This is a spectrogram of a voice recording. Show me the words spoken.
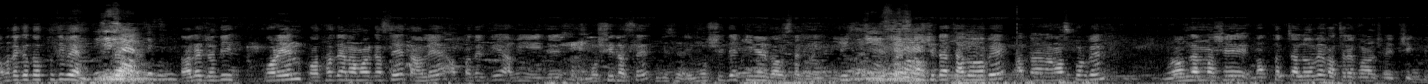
আমাদেরকে তথ্য দিবেন? তাহলে যদি করেন কথা দেন আমার কাছে তাহলে আপনাদেরকে আমি এই যে মসজিদ আছে এই মসজিদে টিনের ব্যবস্থা করি। মসজিদটা চালু হবে আপনারা নামাজ পড়বেন। রমজান মাসে মক্তব চালু হবে বাচ্চারা কোরআন শরীফ শিখবে।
